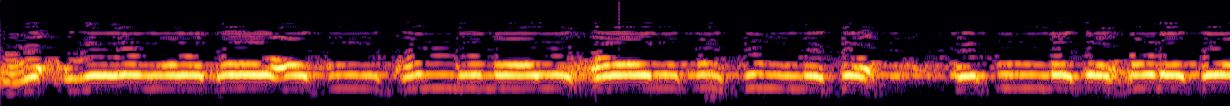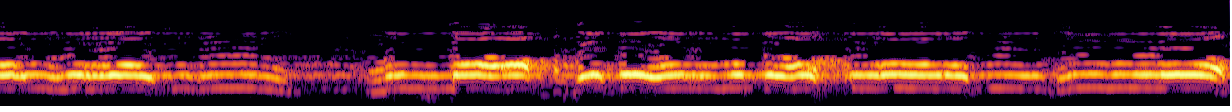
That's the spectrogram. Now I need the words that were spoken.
واحذروا الوقوع في كل ما يخالف سنته وسنة خلفائه الراشدين مما احدثه المتاخرون في دين الله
